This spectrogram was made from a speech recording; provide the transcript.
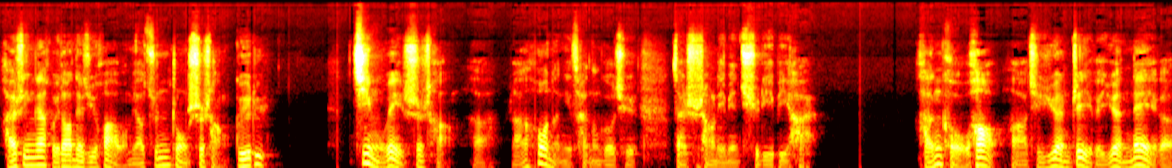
还是应该回到那句话，我们要尊重市场规律，敬畏市场啊，然后呢，你才能够去在市场里面趋利避害，喊口号啊，去怨这个怨那个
